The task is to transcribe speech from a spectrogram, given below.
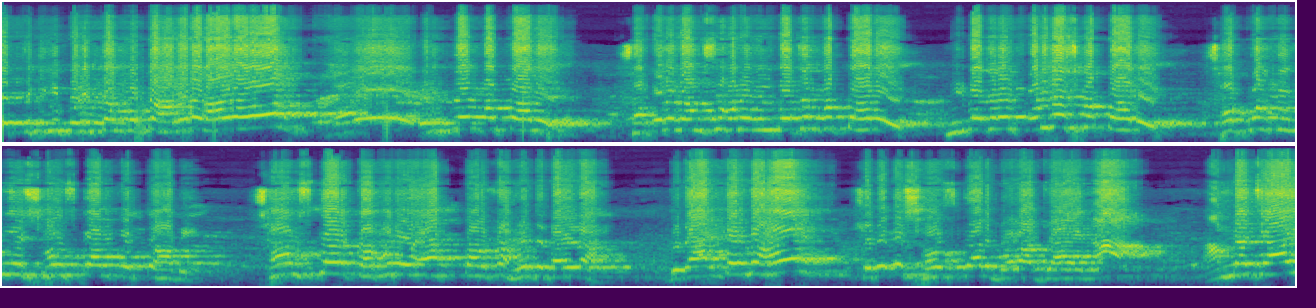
এর থেকে কি পরিত্রাণ করতে হবে না, ভাই পরিত্রাণ করতে হবে। সকলের অংশগ্রহণে নির্বাচন করতে হবে, নির্বাচনের পরিবেশ করতে হবে। সকলকে নিয়ে সংস্কার করতে হবে। সংস্কার কখনো একতরফা হতে পারে না। যদি একতরফা হয়, সেটাকে সংস্কার বলা যায় না। আমরা চাই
